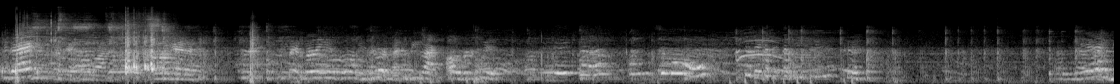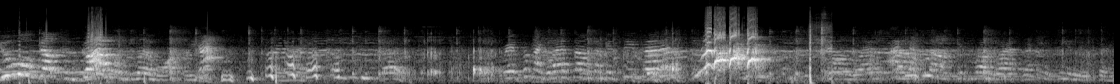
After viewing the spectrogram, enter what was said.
today, okay, hold on. I'm gonna, my money is going to hurt, but be like Oliver Twist. Yeah, you moved up to Goblin's level, I forgot. Ready to put my glass on so I can see better? Wrong glass. I got some, it's wrong glasses, I can't see anything.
